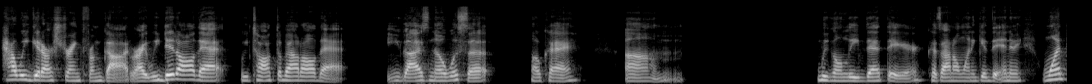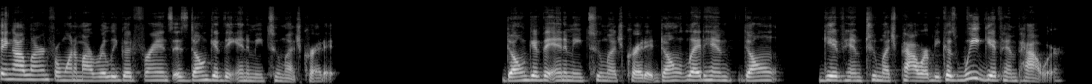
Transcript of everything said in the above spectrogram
how we get our strength from God, right? We did all that. We talked about all that. You guys know what's up. Okay. Um, we're to leave that there because I don't want to give the enemy. One thing I learned from one of my really good friends is don't give the enemy too much credit. Don't give the enemy too much credit. Don't let him, don't give him too much power because we give him power.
